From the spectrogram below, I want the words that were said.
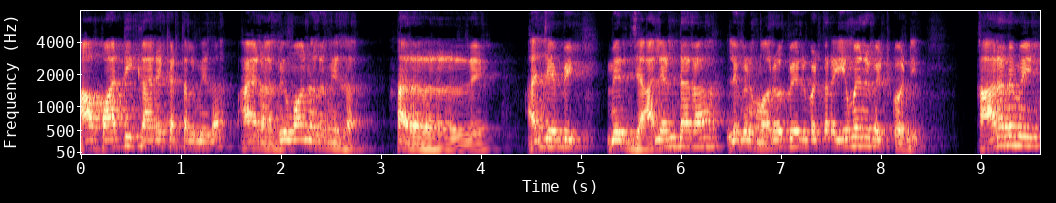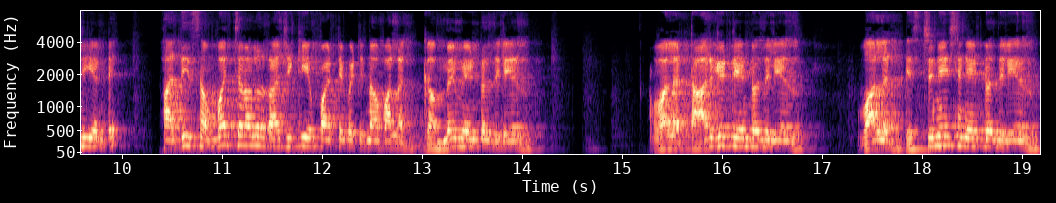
ఆ పార్టీ కార్యకర్తల మీద ఆయన అభిమానుల మీద. అరే అని చెప్పి మీరు జాలి అంటారా? లేకుంటే మరో పేరు పెడతారా? ఏమైనా పెట్టుకోండి. కారణం ఏంటి అంటే పది సంవత్సరాలు రాజకీయ పార్టీ పెట్టినా వాళ్ళ గమ్యం ఏంటో తెలియదు. వాళ్ళ టార్గెట్ ఏంటో తెలియదు. వాళ్ళ డెస్టినేషన్ ఏంటో తెలియదు.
